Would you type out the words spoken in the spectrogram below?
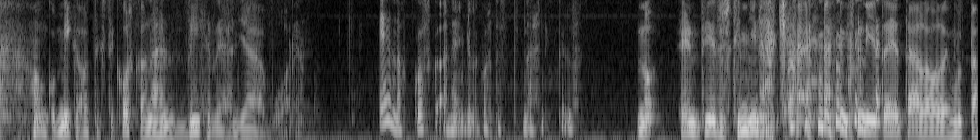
onko mikä, oletteko te koskaan nähnyt vihreän jäävuoren? En ole koskaan henkilökohtaisesti nähnyt kyllä. No en tietysti minäkään, kun niitä ei täällä ole, mutta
